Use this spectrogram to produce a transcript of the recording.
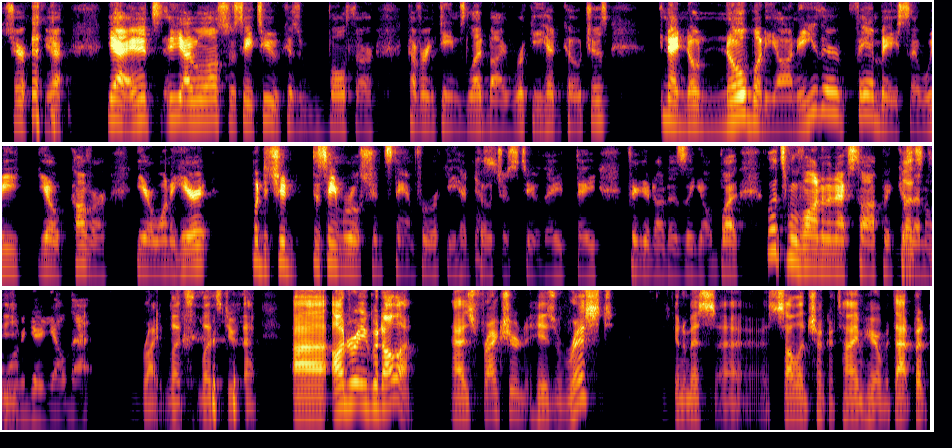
Sure, yeah, yeah. And it's I will also say too because both are covering teams led by rookie head coaches, and I know nobody on either fan base that we you know cover here want to hear it. But it should the same rules should stand for rookie head yes. coaches too. They they figured out as they go. But let's move on to the next topic because I don't the, want to get yelled at. Right. Let's let's do that. Uh, Andre Iguodala has fractured his wrist. He's going to miss a, a, solid chunk of time here with that. But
